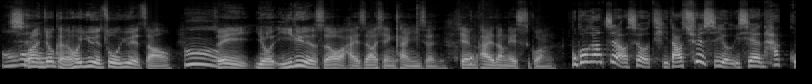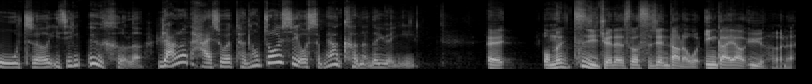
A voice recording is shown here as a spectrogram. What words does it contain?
不然就可能会越做越糟。哦，所以有疑虑的时候还是要先看医生，先拍一张 X 光。不过刚刚志老师有提到，确实有一些人他骨折已经愈合了，然而他还是会疼痛。周医师有什么样可能的原因？呃。我们自己觉得说时间到了，我应该要愈合了。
